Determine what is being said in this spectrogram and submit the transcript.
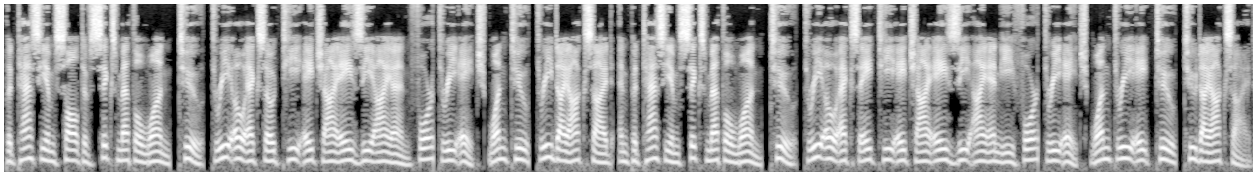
potassium salt of 6-methyl 1,2,3-oxathiazine-4-3H-1,2,3-dioxide, and potassium 6-methyl 1,2,3-oxathiazine-4-3H-1,382,2-dioxide.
